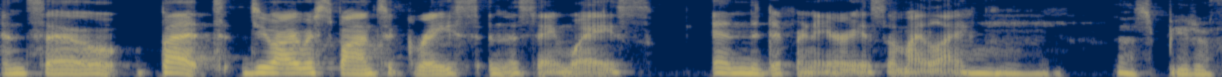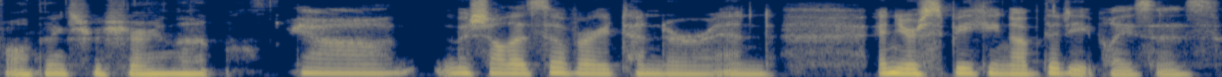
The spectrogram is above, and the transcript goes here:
And so, but do I respond to grace in the same ways in the different areas of my life? Mm-hmm. That's beautiful. Thanks for sharing that. Yeah, Michelle, that's so very tender and and you're speaking of the deep places.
